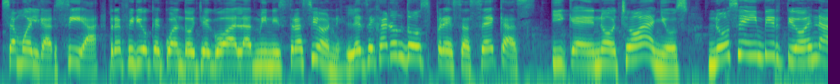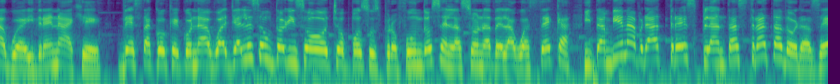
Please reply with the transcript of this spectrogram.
Samuel García refirió que cuando llegó a la administración les dejaron dos presas secas y que en ocho años no se invirtió en agua y drenaje. Destacó que con agua ya les autorizó ocho pozos profundos en la zona del la Huasteca y también habrá tres plantas tratadoras de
